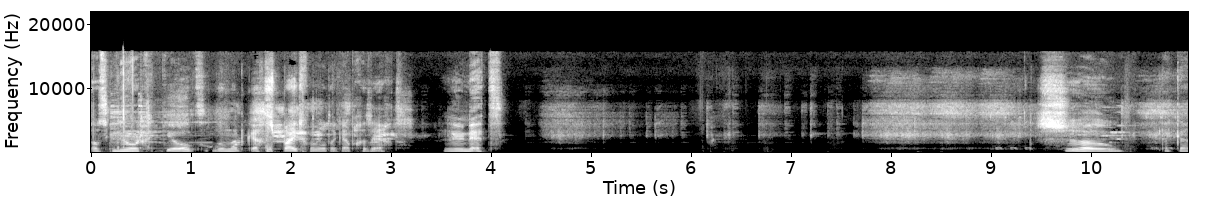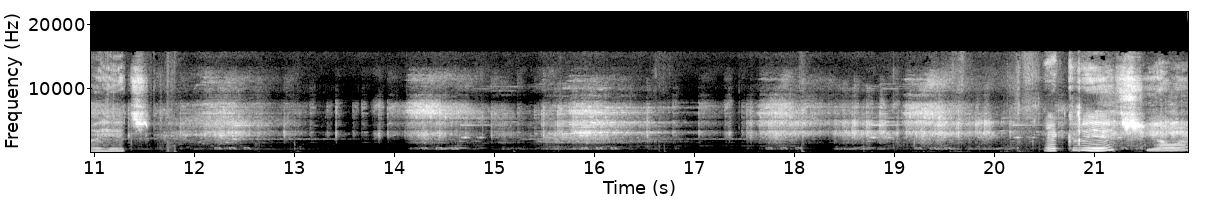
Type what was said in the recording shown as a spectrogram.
Als ik nu word gekilld, dan heb ik echt spijt van wat ik heb gezegd. Nu net. Zo, lekkere hits. Lekkere hits, ja hoor.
